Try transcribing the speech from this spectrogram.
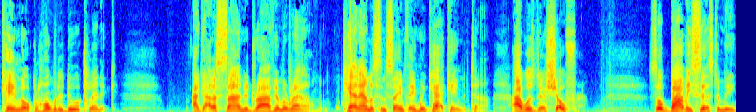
came to Oklahoma to do a clinic. I got assigned to drive him around. Cat Anderson, same thing when Cat came to town. I was their chauffeur. So Bobby says to me,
